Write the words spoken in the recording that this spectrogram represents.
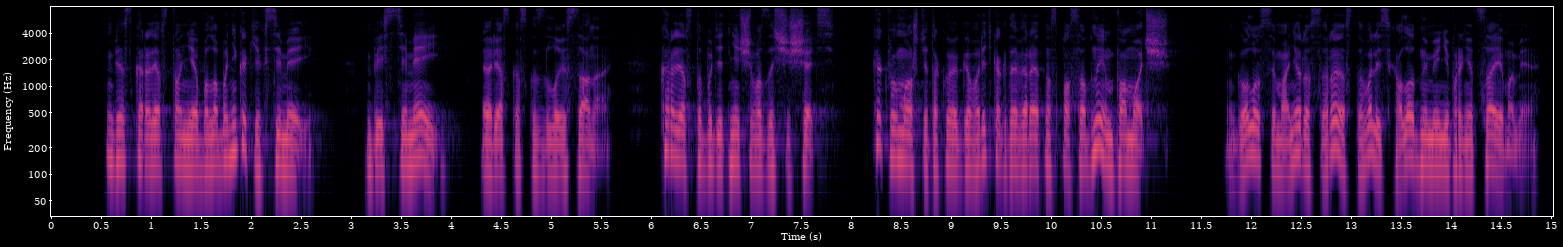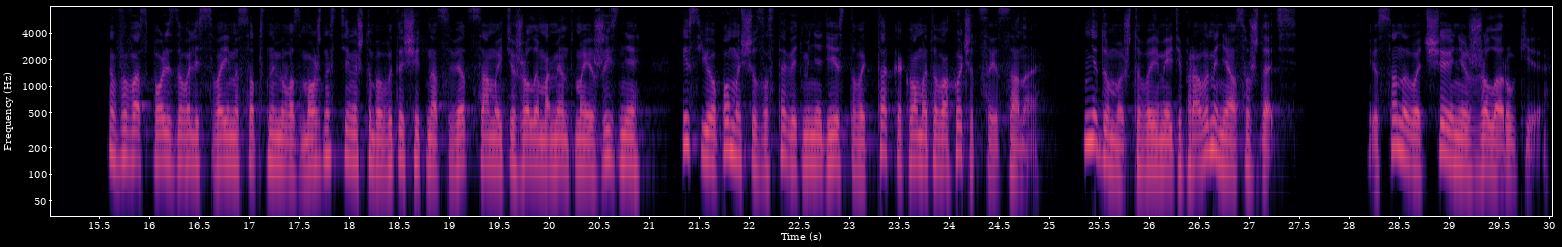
«Без королевства не было бы никаких семей. Без семей», — резко сказала Исана, — «королевство будет нечего защищать. Как вы можете такое говорить, когда, вероятно, способны им помочь?» Голос и манеры Сыры оставались холодными и непроницаемыми. «Вы воспользовались своими собственными возможностями, чтобы вытащить на свет самый тяжёлый момент моей жизни и с её помощью заставить меня действовать так, как вам этого хочется, Исана. Не думаю, что вы имеете право меня осуждать». Исана в отчаянии сжала руки.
